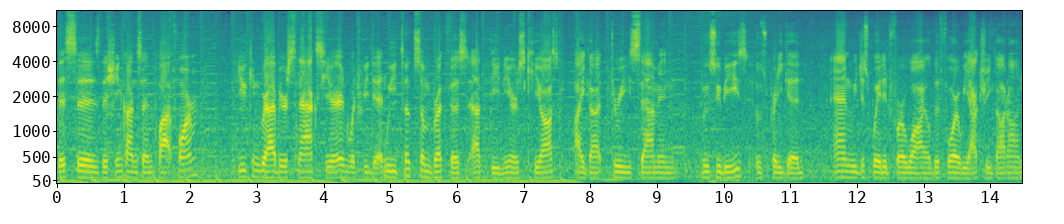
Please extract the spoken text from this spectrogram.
This is the Shinkansen platform. You can grab your snacks here, which we did. We took some breakfast at the nearest kiosk. I got three salmon musubis. It was pretty good. And we just waited for a while before we actually got on.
